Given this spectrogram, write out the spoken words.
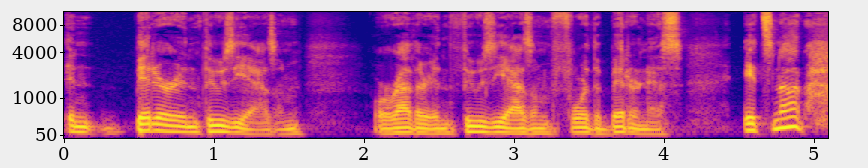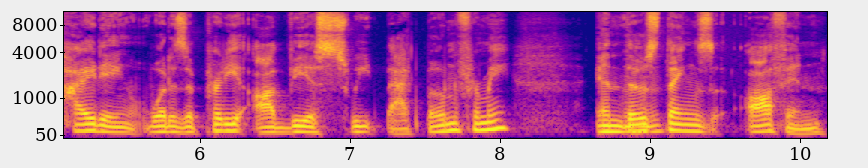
in bitter enthusiasm, or rather enthusiasm for the bitterness, it's not hiding what is a pretty obvious sweet backbone for me. And those things often,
